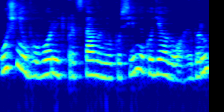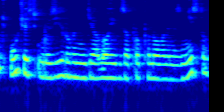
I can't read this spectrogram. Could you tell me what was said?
Учні обговорюють представлені у посібнику діалоги, беруть участь у розігруванні діалогів запропонованим змістом,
